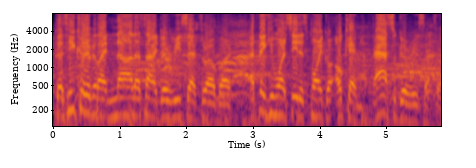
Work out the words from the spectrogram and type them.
Because he could have been like, nah, that's not a good reset throw. But I think he wanted to see this point go, okay, now that's a good reset throw.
